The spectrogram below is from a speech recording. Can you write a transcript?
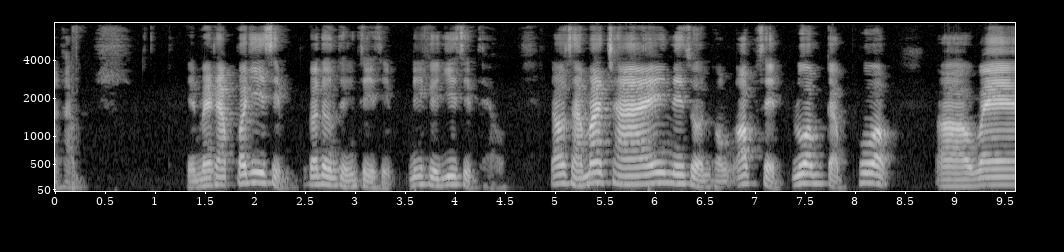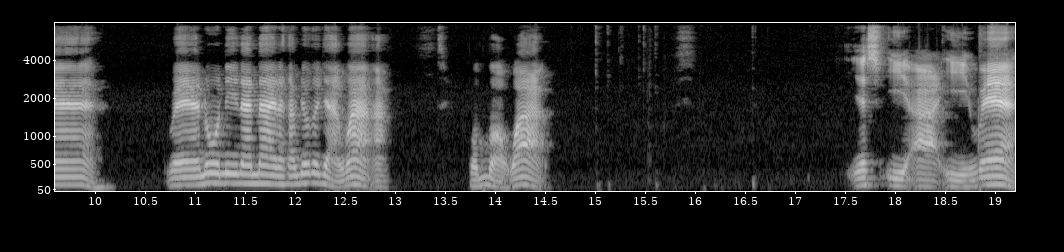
นะครับ เห็นไหมครับ ก็ 20 ก็จนถึง 40 นี่คือ 20 แถว เราสามารถใช้ในส่วนของ offset ร่วมกับพวก where where นู่นนี่นั่นได้นะครับ ยกตัวอย่างว่าอะผมบอกว่า h e r e where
